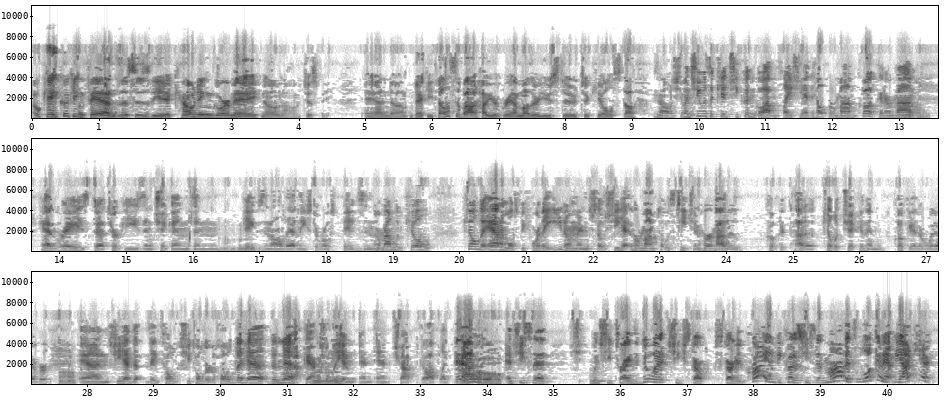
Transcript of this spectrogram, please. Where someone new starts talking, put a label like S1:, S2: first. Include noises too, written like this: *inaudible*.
S1: Okay, cooking fans, this is the accounting gourmet. No, no, just me. And um, Becky, tell us about how your grandmother used to to kill stuff.
S2: No, she, when she was a kid, she couldn't go out and play. She had to help her mom cook, and her mom
S1: Uh-oh.
S2: had raised uh, turkeys and chickens and
S1: Mhm.
S2: pigs and all that. And they used to roast pigs, and her mom would kill kill the animals before they eat them. And so she had her mom t- was teaching her how to cook it, how to kill a chicken and cook it or whatever.
S1: Uh-huh.
S2: And she had to, they told she told her to hold the head, the neck actually, and, and and chop it off like that.
S1: Whoa.
S2: And she said, she, when she tried to do it, she start, started crying because she said, "Mom, it's looking at me. I can't,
